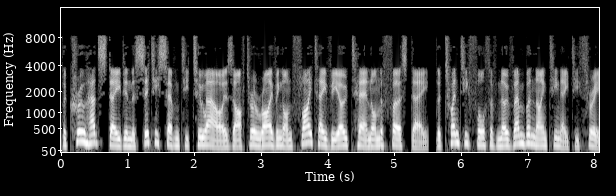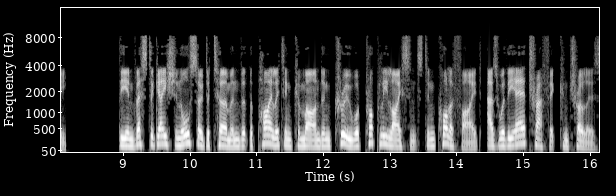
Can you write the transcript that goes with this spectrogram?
The crew had stayed in the city 72 hours after arriving on flight AV010 on the first day, 24 November 1983. The investigation also determined that the pilot in command and crew were properly licensed and qualified, as were the air traffic controllers.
